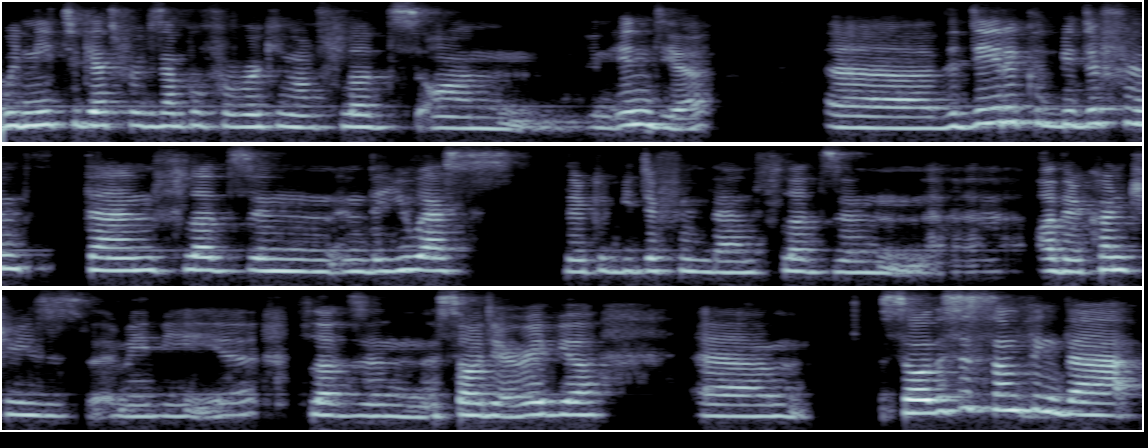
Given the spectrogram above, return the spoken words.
we need to get, for example, for working on floods on in India, the data could be different than floods in, in the US. There could be different than floods in uh, other countries, maybe uh, floods in Saudi Arabia. Um, so this is something that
